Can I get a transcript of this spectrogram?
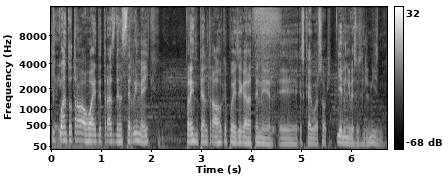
¿Y cuánto trabajo hay detrás de este remake frente al trabajo que puede llegar a tener eh, Skyward Sword? Y el ingreso es el mismo.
